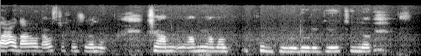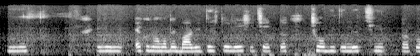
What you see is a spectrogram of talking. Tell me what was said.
দাঁড়াও দাঁড়াও নামাজটা শেষ হয়ে গেল। সে আমি আমি আমার খুব ঘুরে ধরে গিয়েছিল। এখন আমাদের বাড়িতে চলে এসেছে, একটা ছবি তুলেছি, তারপর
